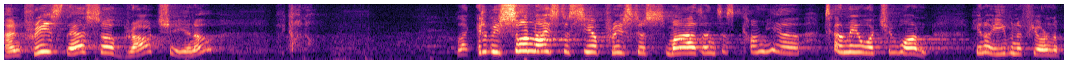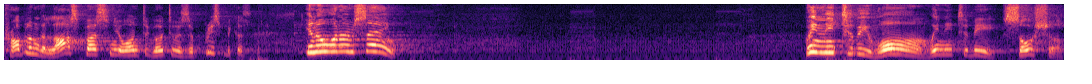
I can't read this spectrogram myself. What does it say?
And priests, they're so grouchy, you know? Like, it'll be so nice to see a priest who smiles and says, Come here, tell me what you want. You know, even if you're in a problem, the last person you want to go to is a priest because, you know what I'm saying? We need to be warm. We need to be social.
